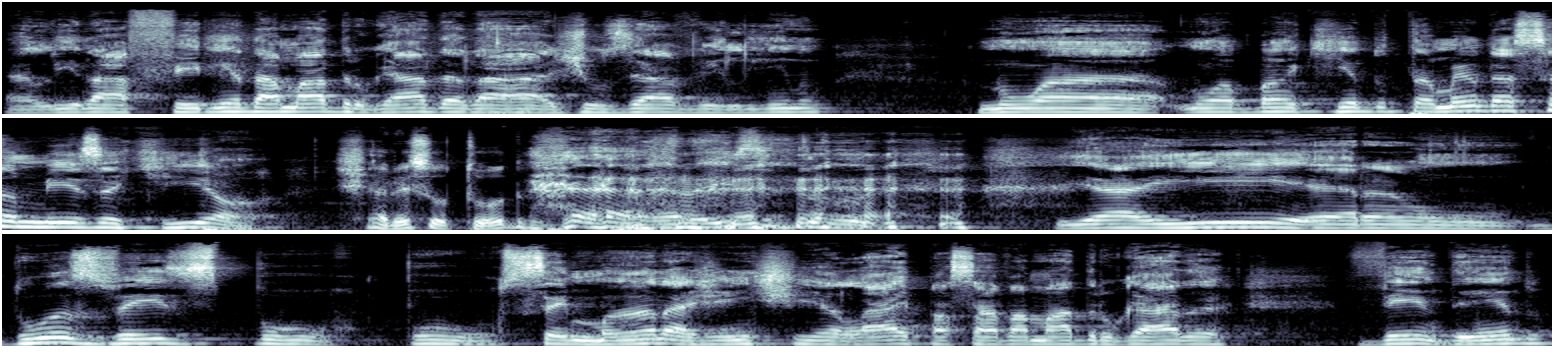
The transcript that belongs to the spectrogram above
ali na feirinha da madrugada da José Avelino, numa, numa banquinha do tamanho dessa mesa aqui, ó. Era isso tudo? era isso tudo. e aí eram duas vezes por, por semana a gente ia lá e passava a madrugada vendendo.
